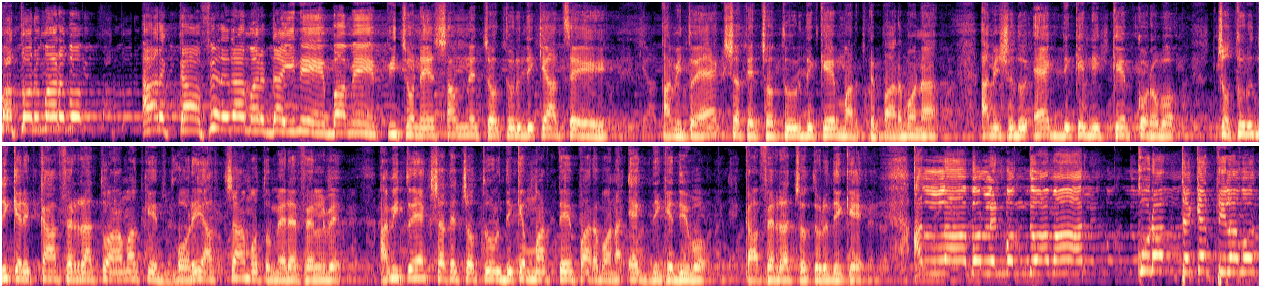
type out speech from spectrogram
পাথর মারবো। আর কাফেরেরা আমার ডাইনে, বামে, পিছনে, সামনে, চতুর্দিকে আছে। আমি তো একসাথে চতুর্দিকে মারতে পারব না। আমি শুধু একদিকে নিক্ষেপ করব। চতুর্দিকের কাফেররা তো আমাকে ধরে আচ্ছা মতো মেরে ফেলবে। আমি তো একসাথে চতুর্দিকে মারতে পারব না, একদিকে দিব। কাফেররা চতুর্দিকে। আল্লাহ বললেন, বন্ধু আমার, কোরআন থেকে তিলাবত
